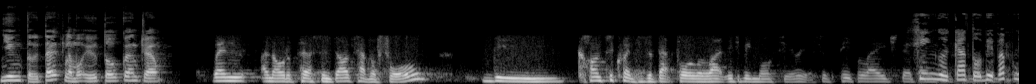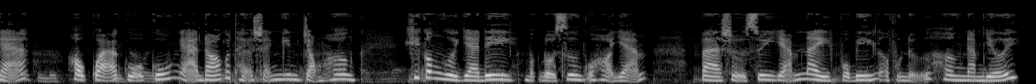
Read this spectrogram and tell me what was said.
nhưng tuổi tác là một yếu tố quan trọng. When an older person does have a fall, khi người cao tuổi bị vấp ngã, hậu quả của cú ngã đó có thể sẽ nghiêm trọng hơn. Khi con người già đi, mật độ xương của họ giảm, và sự suy giảm này phổ biến ở phụ nữ hơn nam giới.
